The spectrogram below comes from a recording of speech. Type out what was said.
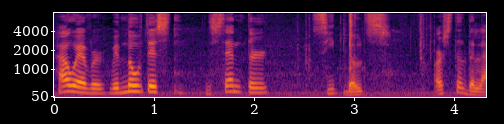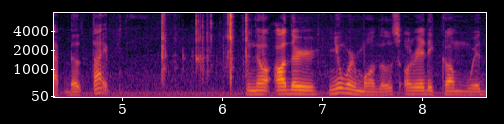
However, we've noticed the center seat belts are still the lap belt type. You know, other newer models already come with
